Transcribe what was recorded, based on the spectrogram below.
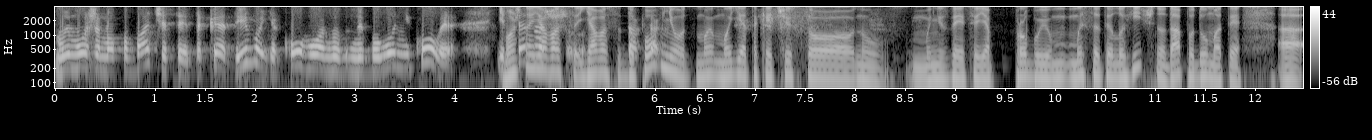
Ми можемо побачити таке диво, якого ну не було ніколи. І Можна я наш- вас я вас Так, доповню? От моє таке чисто, ну мені здається, я пробую мислити логічно, да, подумати. Е,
